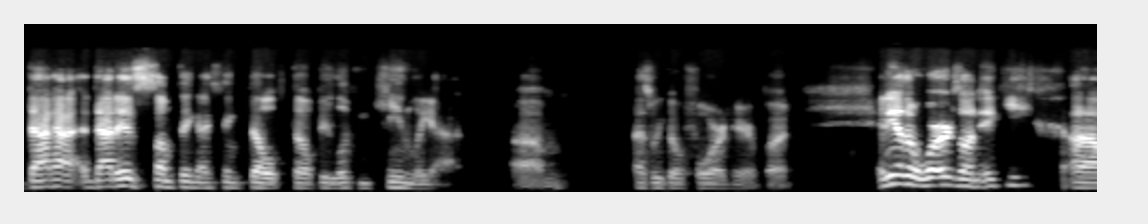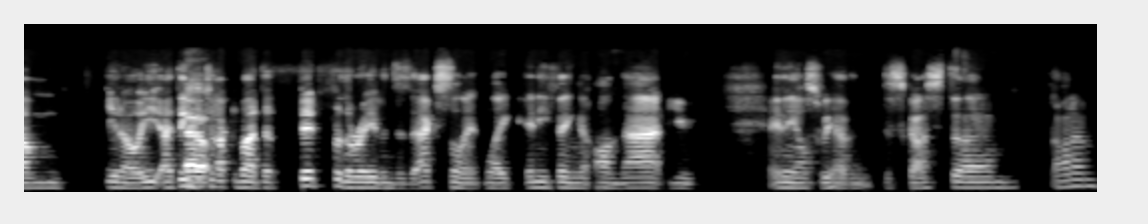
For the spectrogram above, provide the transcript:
that ha- that is something I think they'll they'll be looking keenly at um, as we go forward here. But any other words on Ickey? Um, you know, I think you talked about the fit for the Ravens is excellent. Like anything on that, you anything else we haven't discussed um, on him?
